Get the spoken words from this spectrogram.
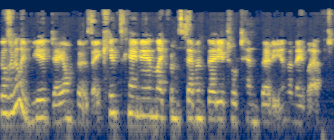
It was a really weird day on Thursday. Kids came in like from seven thirty till ten thirty, and then they left.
